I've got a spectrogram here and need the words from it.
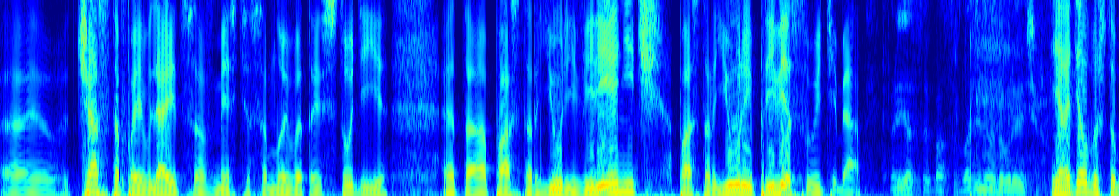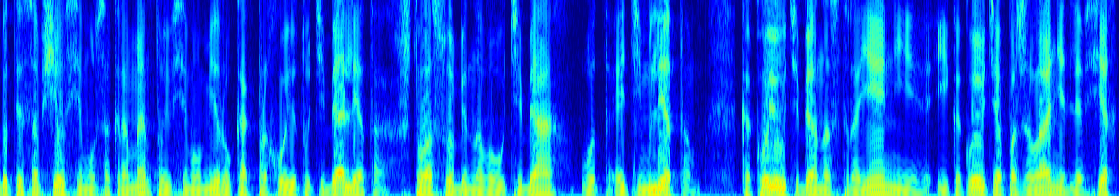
э, часто появляется вместе со мной в этой студии. Это пастор Юрий Веренич. Пастор Юрий, приветствую тебя. Приветствую, пастор Владимир, добрый вечер. Я хотел бы, чтобы ты сообщил всему Сакраменту и всему миру, как проходит у тебя лето, что особенного у тебя вот этим летом, какое у тебя настроение и какое у тебя пожелание для всех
